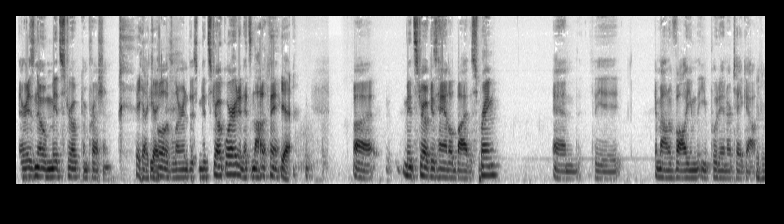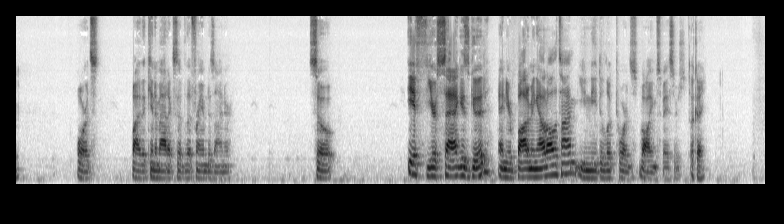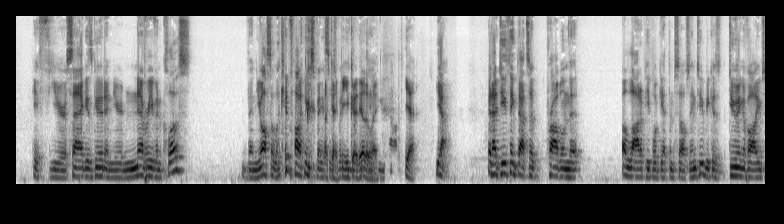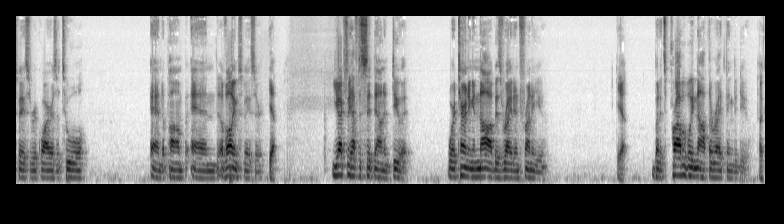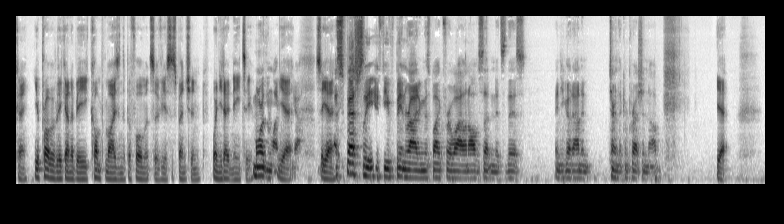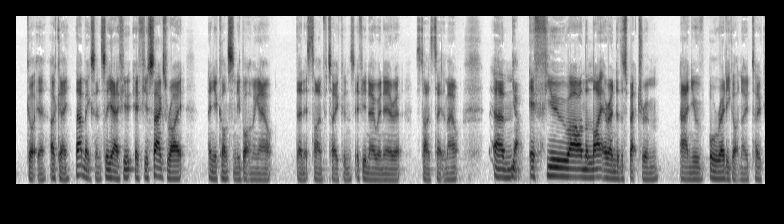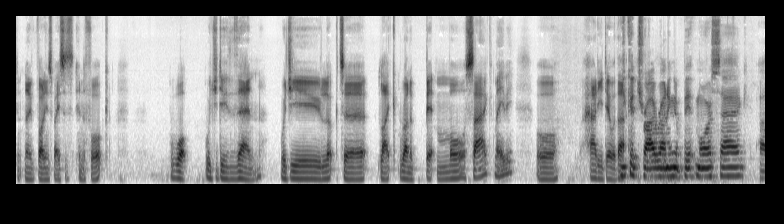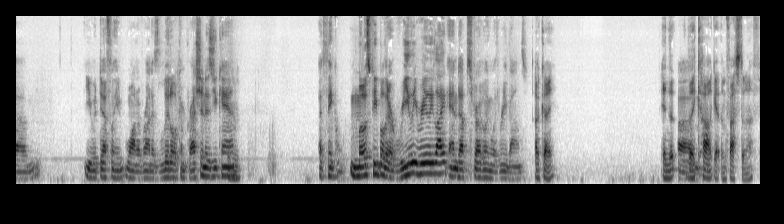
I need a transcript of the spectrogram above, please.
There is no mid stroke compression. yeah. Okay. People have learned this mid stroke word, and it's not a thing. yeah. Uh, mid stroke is handled by the spring and the amount of volume that you put in or take out, mm-hmm. or it's by the kinematics of the frame designer. So, if your sag is good and you're bottoming out all the time, you need to look towards volume spacers. Okay. If your sag is good and you're never even close, then you also look at volume spacers. Okay, but you go the other way. Yeah. Yeah. And I do think that's a problem that a lot of people get themselves into because doing a volume spacer requires a tool and a pump and a volume spacer. Yeah. You actually have to sit down and do it, where turning a knob is right in front of you. Yeah. But it's probably not the right thing to do. Okay. You're probably going to be compromising the performance of your suspension when you don't need to. More than likely. Yeah. yeah. So yeah. Especially if you've been riding this bike for a while and all of a sudden it's this, and you go down and turn the compression knob. Yeah. Got you. Okay. That makes sense. So yeah, if you if your sag's right and you're constantly bottoming out, then it's time for tokens. If you're nowhere near it, it's time to take them out. Um, yeah. If you are on the lighter end of the spectrum and you've already got no token no volume spaces in the fork, what would you do then? Would you look to like run a bit more sag maybe? Or how do you deal with that? You could try running a bit more sag. Um, you would definitely want to run as little compression as you can. I think most people that are really, really light end up struggling with rebounds. Okay. In that they can't get them fast enough.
